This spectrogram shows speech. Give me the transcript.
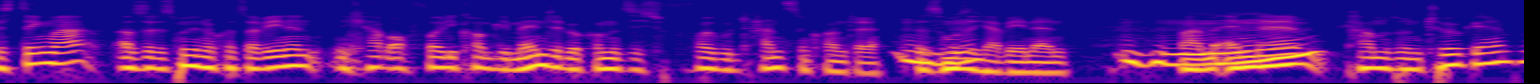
Das Ding war, also das muss ich noch kurz erwähnen, ich habe auch voll die Komplimente bekommen, dass ich so voll gut tanzen konnte. Das muss ich erwähnen. Weil am Ende kam so ein Türke,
